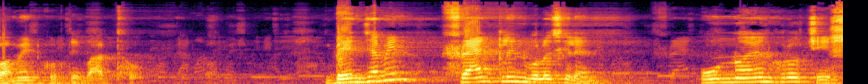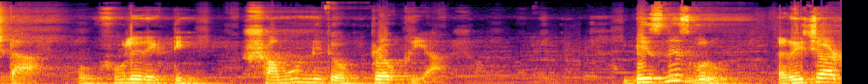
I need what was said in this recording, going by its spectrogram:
কমেন্ট করতে বাধ্য। বেঞ্জামিন ফ্র্যাঙ্কলিন বলেছিলেন, উন্নয়ন হলো চেষ্টা ও ভুলের একটি সমন্বিত প্রক্রিয়া। বিজনেস গুরু রিচার্ড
